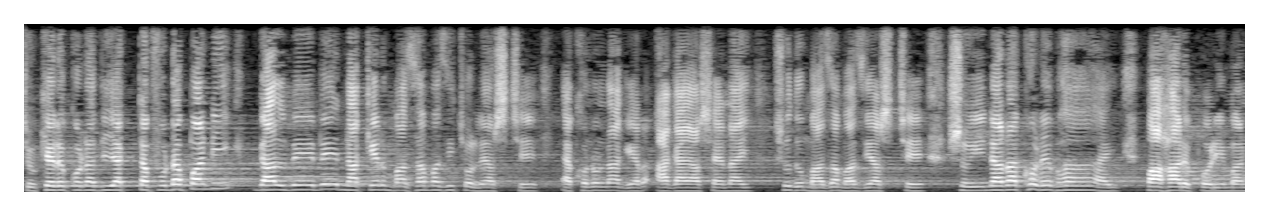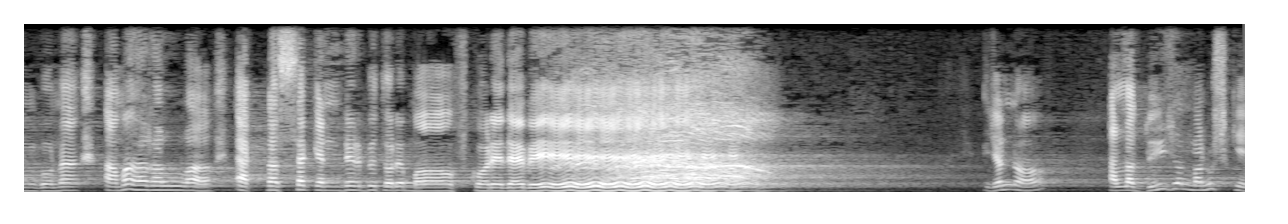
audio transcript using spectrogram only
চোখের কোনা দিয়ে একটা ফোঁটা পানি গাল বেয়ে নাকের মাঝামাঝি চলে আসছে। এখনও নাগের আগায় আসে নাই, শুধু মাঝামাঝি আসছে। সুইনারা করে ভাই, পাহাড় পরিমাণ গোনা আমার আল্লাহ একটা সেকেন্ডের ভিতরে মাফ করে দেবে। এই জন্য আল্লাহ দুইজন মানুষকে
